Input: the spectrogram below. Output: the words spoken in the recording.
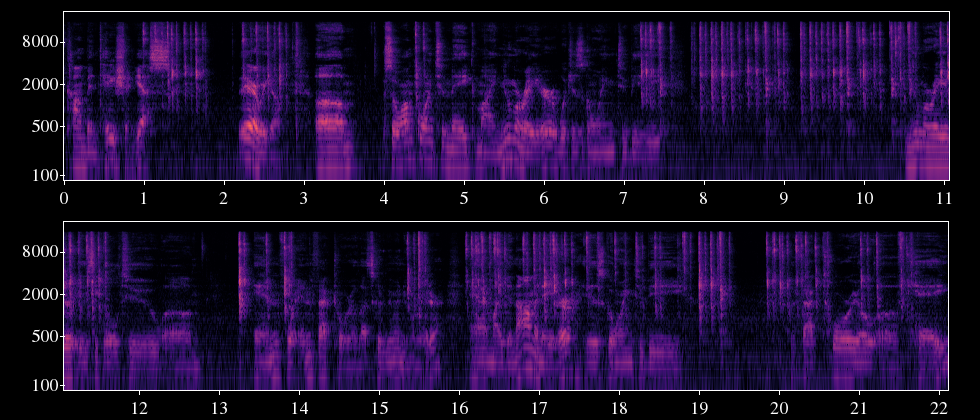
Combination, yes. There we go. Um, so I'm going to make my numerator, which is going to be numerator is equal to um, n for n factorial, that's going to be my numerator, and my denominator is going to be the factorial of k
